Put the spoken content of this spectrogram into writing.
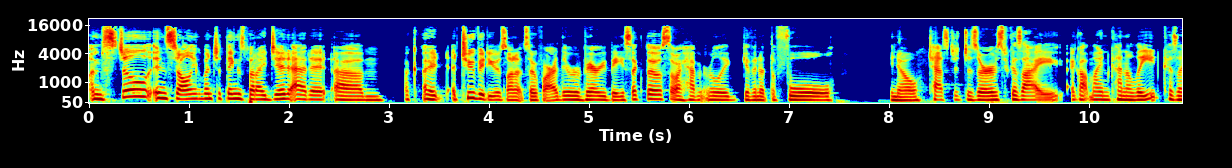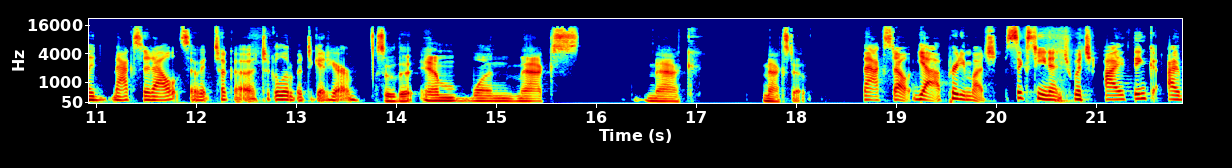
I'm still installing a bunch of things, but I did edit um, a, a, two videos on it so far. They were very basic though, so I haven't really given it the full, you know, test it deserves because I I got mine kind of late because I maxed it out, so it took a took a little bit to get here. So the M1 Max Mac maxed out maxed out. Yeah, pretty much 16 inch, which I think I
